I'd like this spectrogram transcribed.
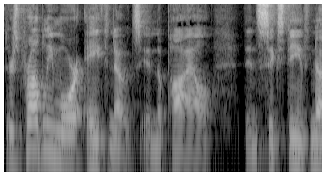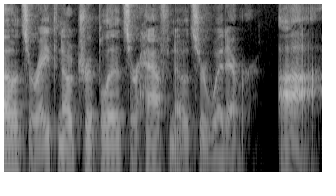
there's probably more eighth notes in the pile than 16th notes or eighth note triplets or half notes or whatever. Ah,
